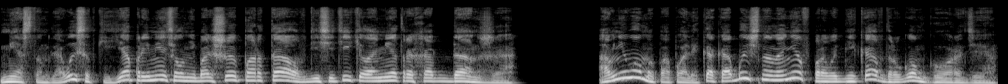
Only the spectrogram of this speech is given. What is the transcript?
Местом для высадки я приметил небольшой портал в десяти километрах от данжа. А в него мы попали, как обычно, наняв проводника в другом городе.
